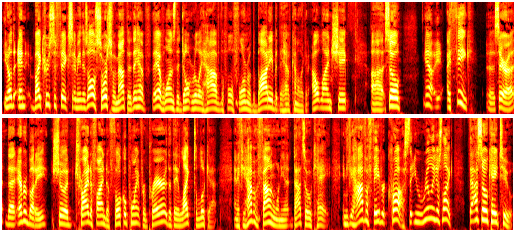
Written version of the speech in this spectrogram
you know, and by crucifix, I mean there's all sorts of them out there. They have they have ones that don't really have the full form of the body, but they have kind of like an outline shape. Uh, so, you know, I think uh, Sarah, that everybody should try to find a focal point for prayer that they like to look at. And if you haven't found one yet, that's okay. And if you have a favorite cross that you really just like, that's okay too.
